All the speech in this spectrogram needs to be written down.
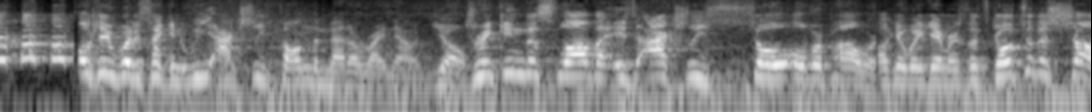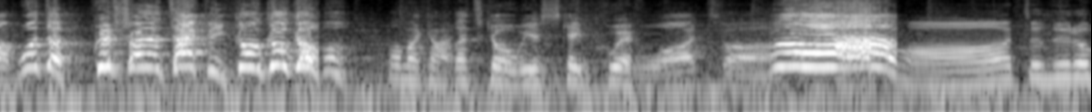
okay, wait a second. We actually found the meta right now. Yo, drinking this lava is actually so overpowered. Okay, wait, gamers. Let's go to the shop. What the? Quiff's trying to attack me. Go, go, go. Oh, oh my god. Let's go. We escaped quick. What the? Ah! Aw, it's a little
